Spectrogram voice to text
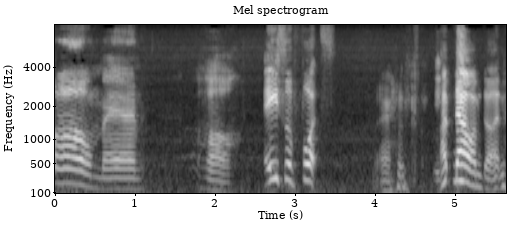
Oh man. Oh. Ace of Foots. I'm- now I'm done.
